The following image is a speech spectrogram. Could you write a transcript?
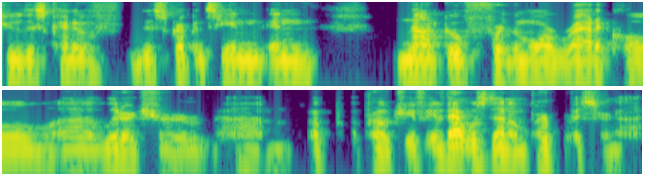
to this kind of discrepancy and, and not go for the more radical uh, literature um, approach, if, if that was done on purpose or not.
